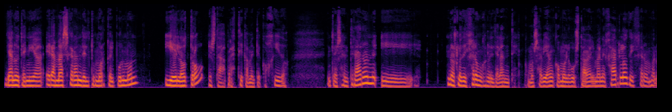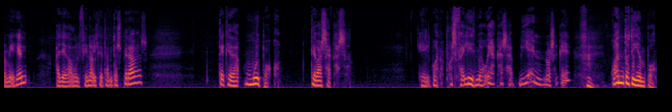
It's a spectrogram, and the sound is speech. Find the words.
Ya no tenía, era más grande el tumor que el pulmón y el otro estaba prácticamente cogido. Entonces entraron y nos lo dijeron con el delante. Como sabían cómo le gustaba el manejarlo, dijeron, bueno, Miguel, ha llegado el final que tanto esperabas, te queda muy poco, te vas a casa. Él, bueno, pues feliz, me voy a casa, bien, no sé qué. Hmm. ¿Cuánto tiempo?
